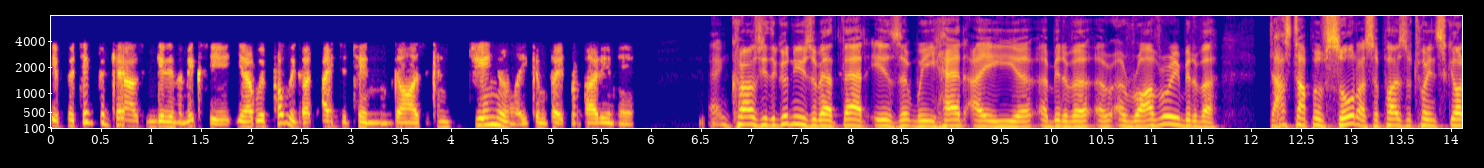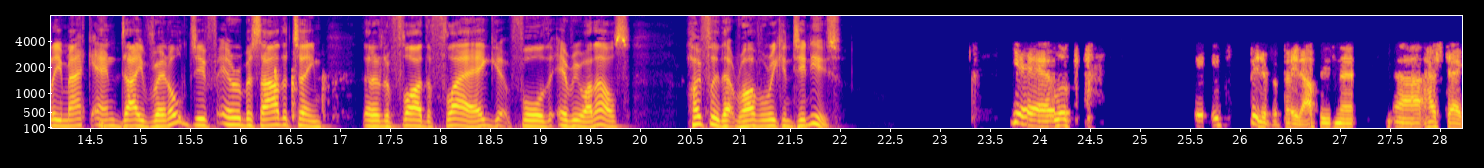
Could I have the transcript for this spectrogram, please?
If the Tickford cars can get in the mix here, you know, we've probably got eight to ten guys that can genuinely compete for podium here. And Crosby, the good news about that is that we had a uh, a bit of a, a rivalry, a bit of a dust up of sort, I suppose, between Scotty Mack and Dave Reynolds. If Erebus are the team that are to fly the flag for everyone else, hopefully that rivalry continues. Yeah, look, it's a bit of a beat up, isn't it? Uh, hashtag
